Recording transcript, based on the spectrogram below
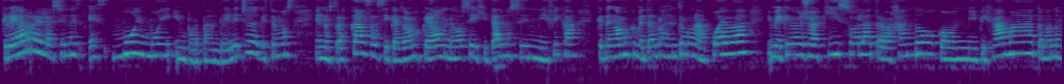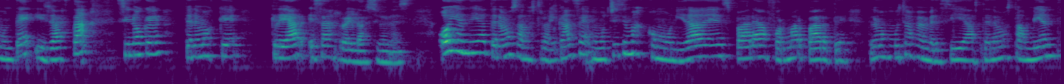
Crear relaciones es muy muy importante. El hecho de que estemos en nuestras casas y que hayamos creado un negocio digital no significa que tengamos que meternos dentro de una cueva y me quedo yo aquí sola trabajando con mi pijama, tomándome un té y ya está, sino que tenemos que crear esas relaciones. Hoy en día tenemos a nuestro alcance muchísimas comunidades para formar parte. Tenemos muchas membresías, tenemos también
